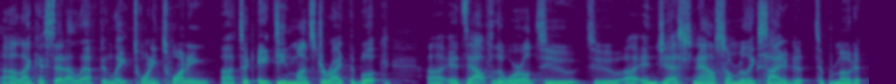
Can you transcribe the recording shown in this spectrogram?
uh, like I said, I left in late 2020. Uh, took 18 months to write the book. Uh, it's out for the world to to uh, ingest now. So I'm really excited to, to promote it.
